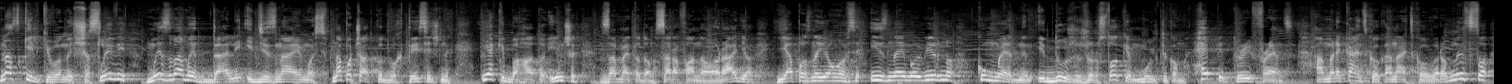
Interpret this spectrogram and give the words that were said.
Наскільки вони щасливі, ми з вами далі і дізнаємось. На початку 2000-х, як і багато інших, за методом сарафанного радіо, я познайомився із неймовірно кумедним і дуже жорстоким мультиком Happy Tree Friends американського канадського виробництва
